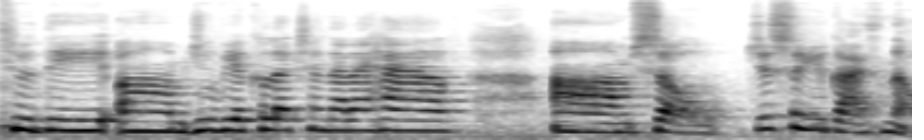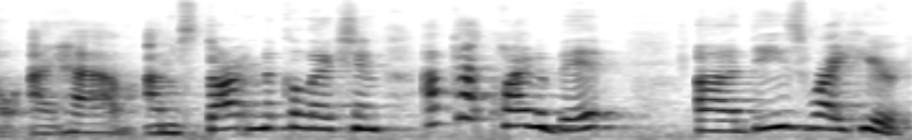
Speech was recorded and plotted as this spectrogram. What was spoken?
to the um, Juvia collection that I have. Um, so just so you guys know, I have, I'm starting the collection. I've got quite a bit. Uh, these right here,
